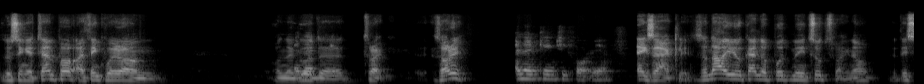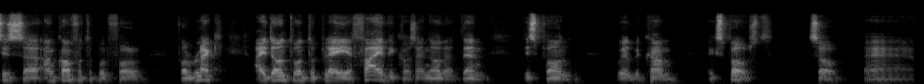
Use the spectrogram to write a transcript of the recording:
losing a tempo. I think we're on on a And good then- uh, track. Sorry? And then king g4, yeah. Exactly. So now you kind of put me in Zugzwang, no? This is uh, uncomfortable for, for black. I don't want to play f5 because I know that then this pawn will become exposed. So uh,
